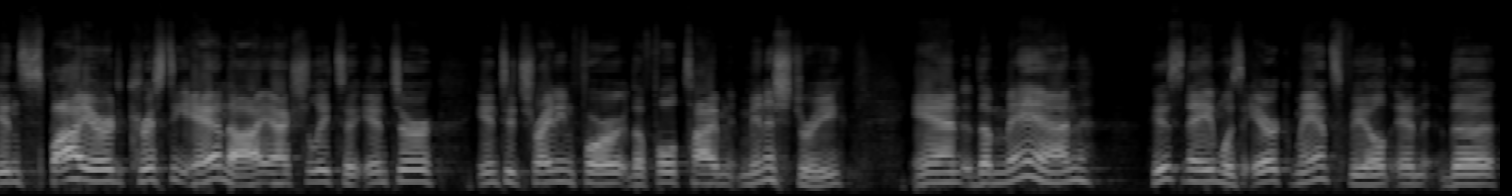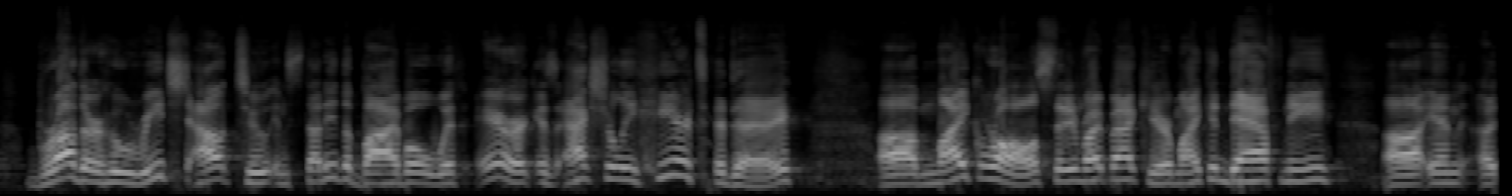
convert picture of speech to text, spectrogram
inspired Christy and I actually to enter into training for the full time ministry. And the man, his name was Eric Mansfield, and the brother who reached out to and studied the Bible with Eric is actually here today. Uh, Mike Rawls, sitting right back here, Mike and Daphne, uh, and uh,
